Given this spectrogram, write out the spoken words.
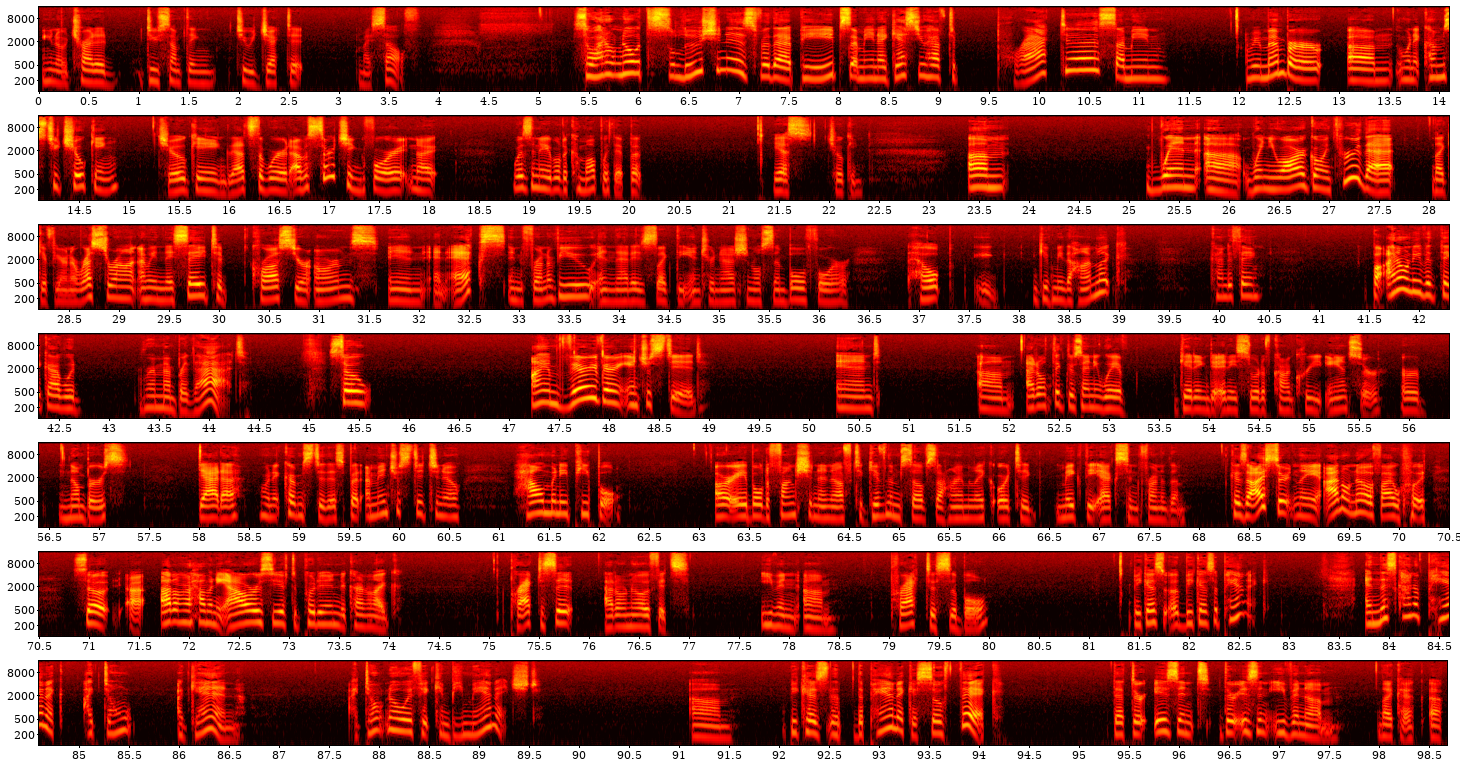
you know, try to do something to eject it myself. So I don't know what the solution is for that, peeps. I mean, I guess you have to practice. I mean, remember um, when it comes to choking Choking, that's the word. I was searching for it and I wasn't able to come up with it, but yes, choking. Um, when uh, when you are going through that, like if you're in a restaurant, I mean, they say to cross your arms in an X in front of you, and that is like the international symbol for help. Give me the Heimlich, kind of thing. But I don't even think I would remember that. So I am very, very interested, and um, I don't think there's any way of getting to any sort of concrete answer or numbers, data when it comes to this, but I'm interested to know how many people are able to function enough to give themselves the Heimlich or to make the X in front of them. Because I certainly, I don't know if I would. So I, I don't know how many hours you have to put in to kind of like practice it. I don't know if it's even um, practicable because uh, because of panic. And this kind of panic, I don't again, I don't know if it can be managed. Um, because the the panic is so thick that there isn't there isn't even um like a, a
